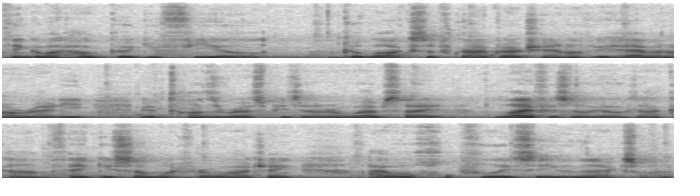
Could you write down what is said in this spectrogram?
Think about how good you feel. Good luck. Subscribe to our channel if you haven't already. We have tons of recipes on our website, lifeisnoyoke.com. Thank you so much for watching. I will hopefully see you in the next one.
